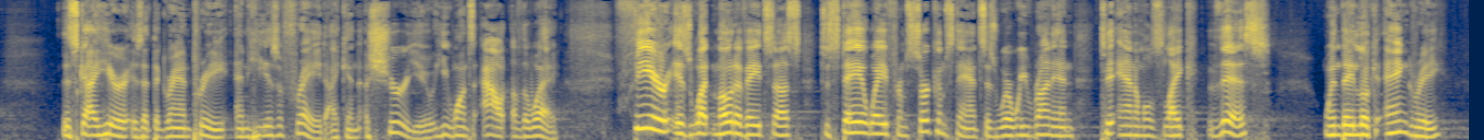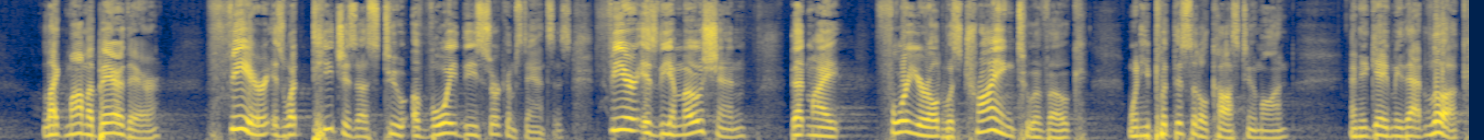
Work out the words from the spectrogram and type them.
This guy here is at the Grand Prix and he is afraid. I can assure you, he wants out of the way. Fear is what motivates us to stay away from circumstances where we run into animals like this when they look angry, like Mama Bear there. Fear is what teaches us to avoid these circumstances. Fear is the emotion that my four year old was trying to evoke when he put this little costume on and he gave me that look.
